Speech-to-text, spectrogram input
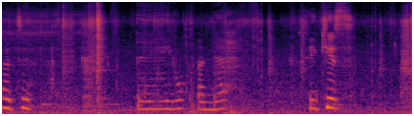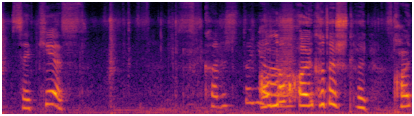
Hadi. ee, yok bende. 8. 8. Karıştı ya. Allah arkadaşlar. Kay...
